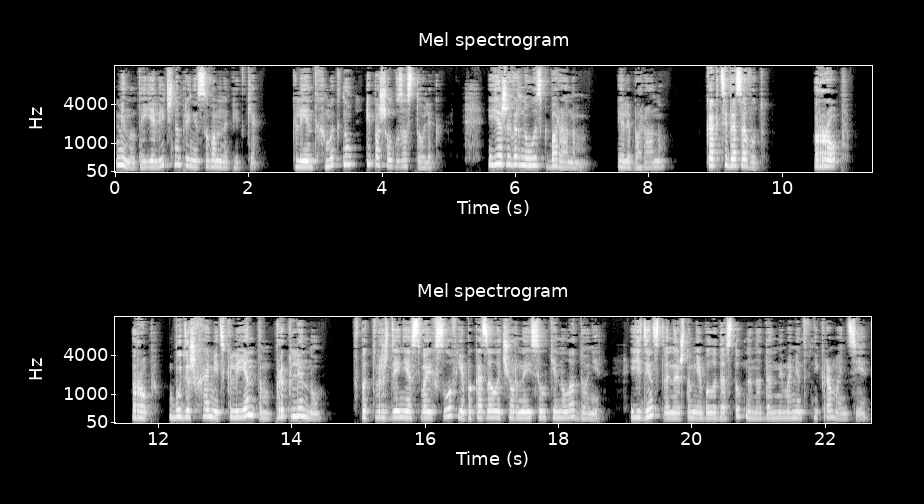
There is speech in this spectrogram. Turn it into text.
Минута, я лично принесу вам напитки». Клиент хмыкнул и пошел за столик. Я же вернулась к баранам. Или барану. «Как тебя зовут?» «Роб», «Роб, будешь хамить клиентам, прокляну!» В подтверждение своих слов я показала черные силки на ладони. Единственное, что мне было доступно на данный момент в некромантии.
